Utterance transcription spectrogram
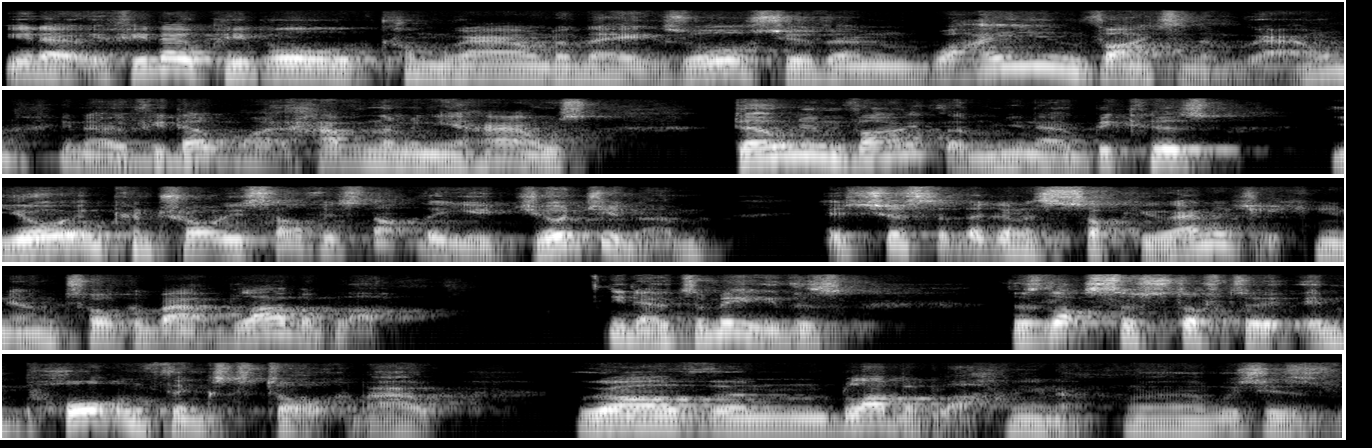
you know if you know people come round and they exhaust you, then why are you inviting them round? You know, if you mm. don't like having them in your house don't invite them, you know, because you're in control yourself. It's not that you're judging them, It's just that they're going to suck your energy, you know, and talk about blah blah blah. You know, to me, there's there's lots of stuff to important things to talk about rather than blah blah blah. You know, uh, which is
